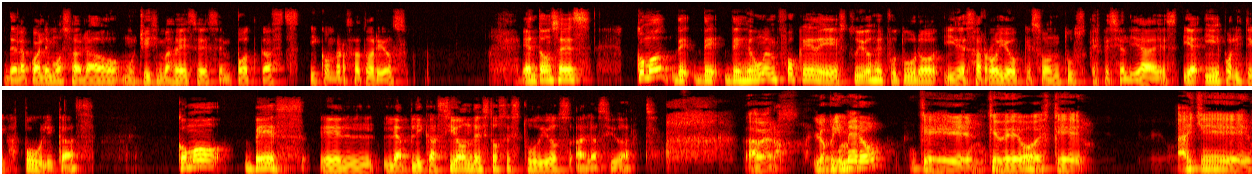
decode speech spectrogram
de la cual hemos hablado muchísimas veces en podcasts y conversatorios. Entonces, ¿cómo desde un enfoque de estudios del futuro y desarrollo, que son tus especialidades, y, y políticas públicas, cómo ves la aplicación de estos estudios a la ciudad? A ver, lo primero que, que veo es que hay que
